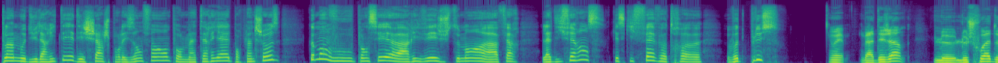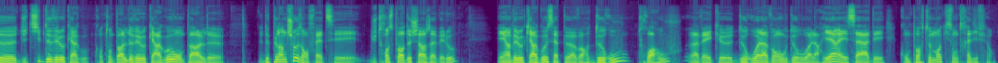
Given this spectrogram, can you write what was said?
plein de modularité, des charges pour les enfants, pour le matériel, pour plein de choses. Comment vous pensez arriver justement à faire la différence? Qu'est-ce qui fait votre, euh, votre plus? Oui, bah déjà, le, choix du type de vélo cargo. Quand on parle de vélo cargo, on parle de, de plein de choses en fait. C'est du transport de charge à vélo. Et un vélo cargo, ça peut avoir deux roues, trois roues, avec euh, deux roues à l'avant ou deux roues à l'arrière, et ça a des comportements qui sont très différents.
